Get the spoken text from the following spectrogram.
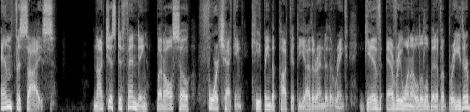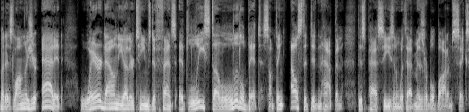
emphasize, not just defending, but also forechecking, keeping the puck at the other end of the rink. Give everyone a little bit of a breather, but as long as you're at it, wear down the other team's defense at least a little bit. Something else that didn't happen this past season with that miserable bottom six.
